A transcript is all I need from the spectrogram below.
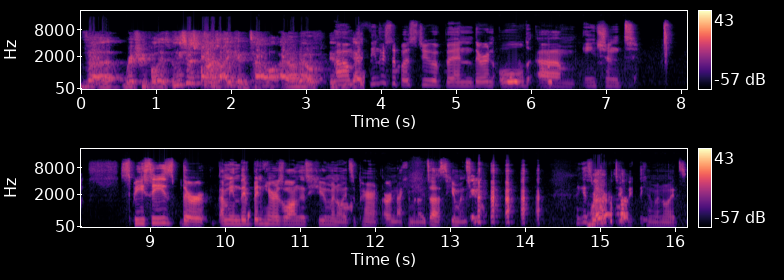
the rich people is. At least as far as I can tell. I don't know if, if Um, you I think they're supposed to have been. They're an old, um, ancient. species. They're, I mean, they've been here as long as humanoids, apparent or not humanoids, us humans. I guess Where we're was technically humanoids.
